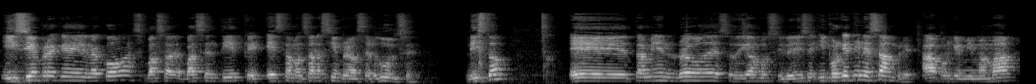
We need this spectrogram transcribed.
Y siempre que la comas vas a, vas a sentir que esta manzana siempre va a ser dulce, ¿listo? Eh, también luego de eso, digamos, si le dice, ¿y por qué tienes hambre? Ah, porque mi mamá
